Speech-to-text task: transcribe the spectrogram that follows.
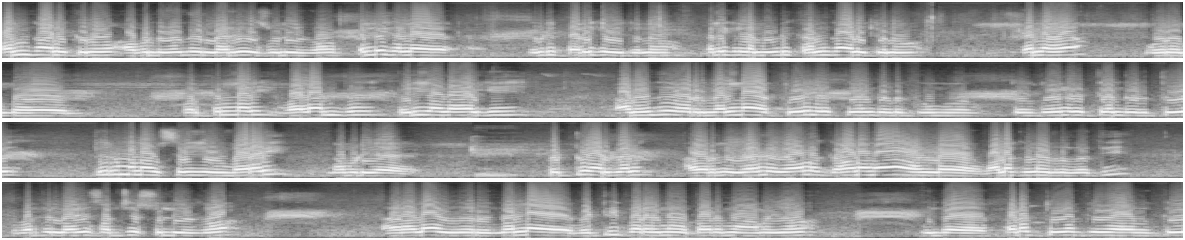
கண்காணிக்கணும் அப்படின்றது வந்து நிறைய சொல்லியிருக்கோம். பிள்ளைகளை எப்படி படிக்க வைக்கணும் பிள்ளைகளை நம்ம எப்படி கண்காணிக்கணும். ஏன்னா ஒரு ஒரு பிள்ளை வளர்ந்து பெரியவனாகி அது வந்து ஒரு நல்ல தொழிலை தேர்ந்தெடுக்கும் தொழிலை தேர்ந்தெடுத்து திருமணம் செய்யும் வரை நம்முடைய பெற்றோர்கள் அவர்கள் எவ்வளோ எவ்வளோ கவனமாக அவங்கள வளர்க்கணுன்றதை பற்றி படத்தில் நிறைய சப்ஜெக்ட் சொல்லியிருக்கோம். அதனால இது ஒரு நல்ல வெற்றி படமும் படமும் அமையும். இந்த பட துவக்க விழாவுக்கு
